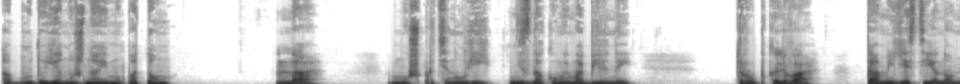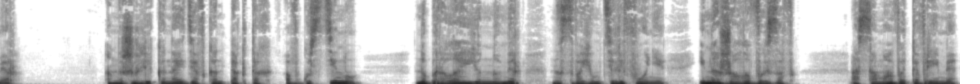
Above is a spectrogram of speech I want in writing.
А буду я нужна ему потом. На. Муж протянул ей незнакомый мобильный. Трубка льва. Там есть ее номер. Анжелика, найдя в контактах Августину, набрала ее номер на своем телефоне и нажала вызов. А сама в это время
